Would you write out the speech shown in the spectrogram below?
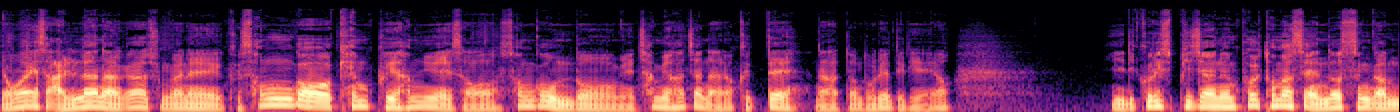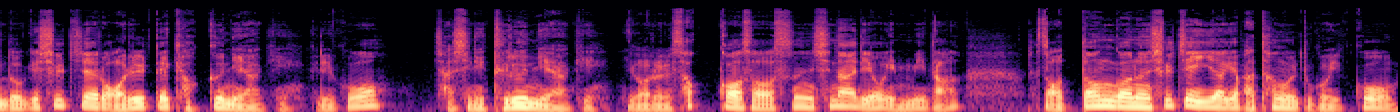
영화에서 알라나가 중간에 그 선거 캠프에 합류해서 선거 운동에 참여하잖아요. 그때 나왔던 노래들이에요. 이 리코리스 피자는 폴 토마스 앤더슨 감독이 실제로 어릴 때 겪은 이야기 그리고 자신이 들은 이야기 이거를 섞어서 쓴 시나리오입니다. 그래서 어떤 거는 실제 이야기에 바탕을 두고 있고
